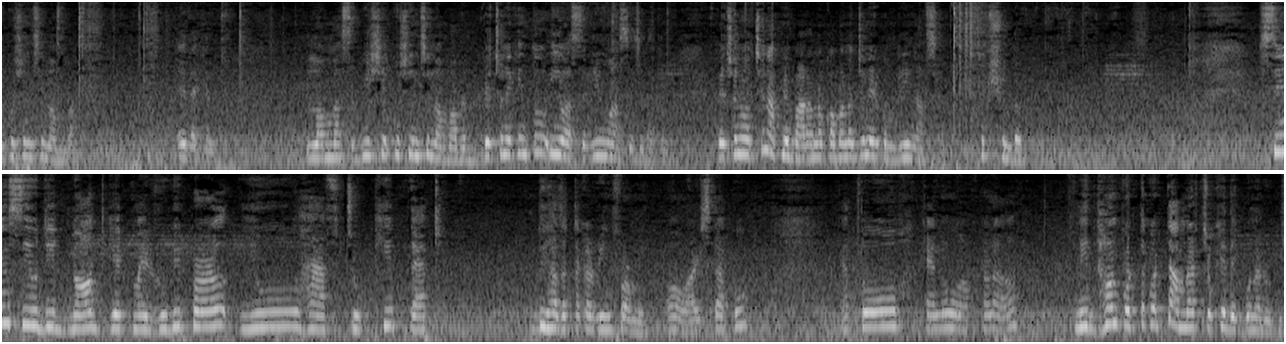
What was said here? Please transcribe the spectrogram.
একুশ ইঞ্চি লম্বা। এই দেখেন, লম্বা আছে, বিশ একুশ ইঞ্চি লম্বা হবে। পেছনে কিন্তু ইও আছে রিং আছে যে দেখেন। পেছনে হচ্ছেন আপনি বাড়ানো কমানোর জন্য এরকম রিং আছে। খুব সুন্দর। Since you did not get my ruby pearl, you have to keep that দুই হাজার টাকার রিং ফর মি ও আরিস্তা আপু, এত কেন আপনারা নির্ধারণ করতে করতে আমরা আর চোখে দেখব না রুবি?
